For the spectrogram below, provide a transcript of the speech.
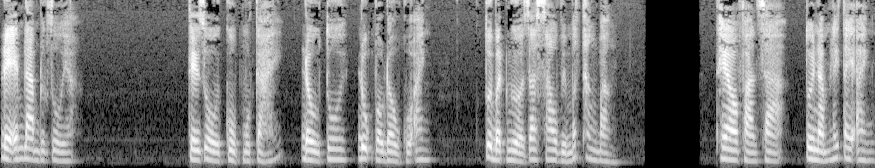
để em làm được rồi ạ. Thế rồi cụp một cái, đầu tôi đụng vào đầu của anh. Tôi bật ngửa ra sau vì mất thăng bằng. Theo phản xạ, tôi nắm lấy tay anh,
